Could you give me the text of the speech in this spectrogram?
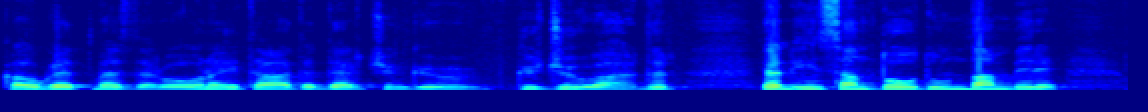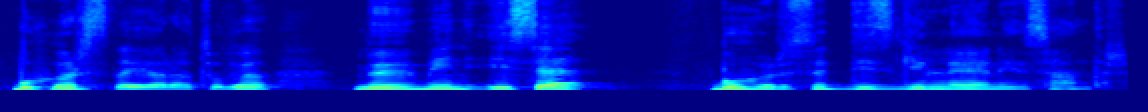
kavga etmezler. O ona itaat eder çünkü gücü vardır. Yani insan doğduğundan beri bu hırsla yaratılıyor. Mümin ise bu hırsı dizginleyen insandır.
